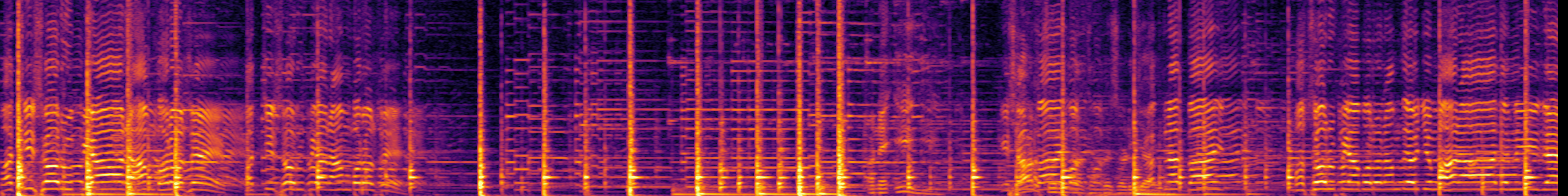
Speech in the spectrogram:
પચીસો રૂપિયા રામ ભરોસે, પચીસો રૂપિયા રામ ભરોસે. જાય. રઘુનાથભાઈ બસો રૂપિયા બોલો રામદેવજી મહારાજની જય.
